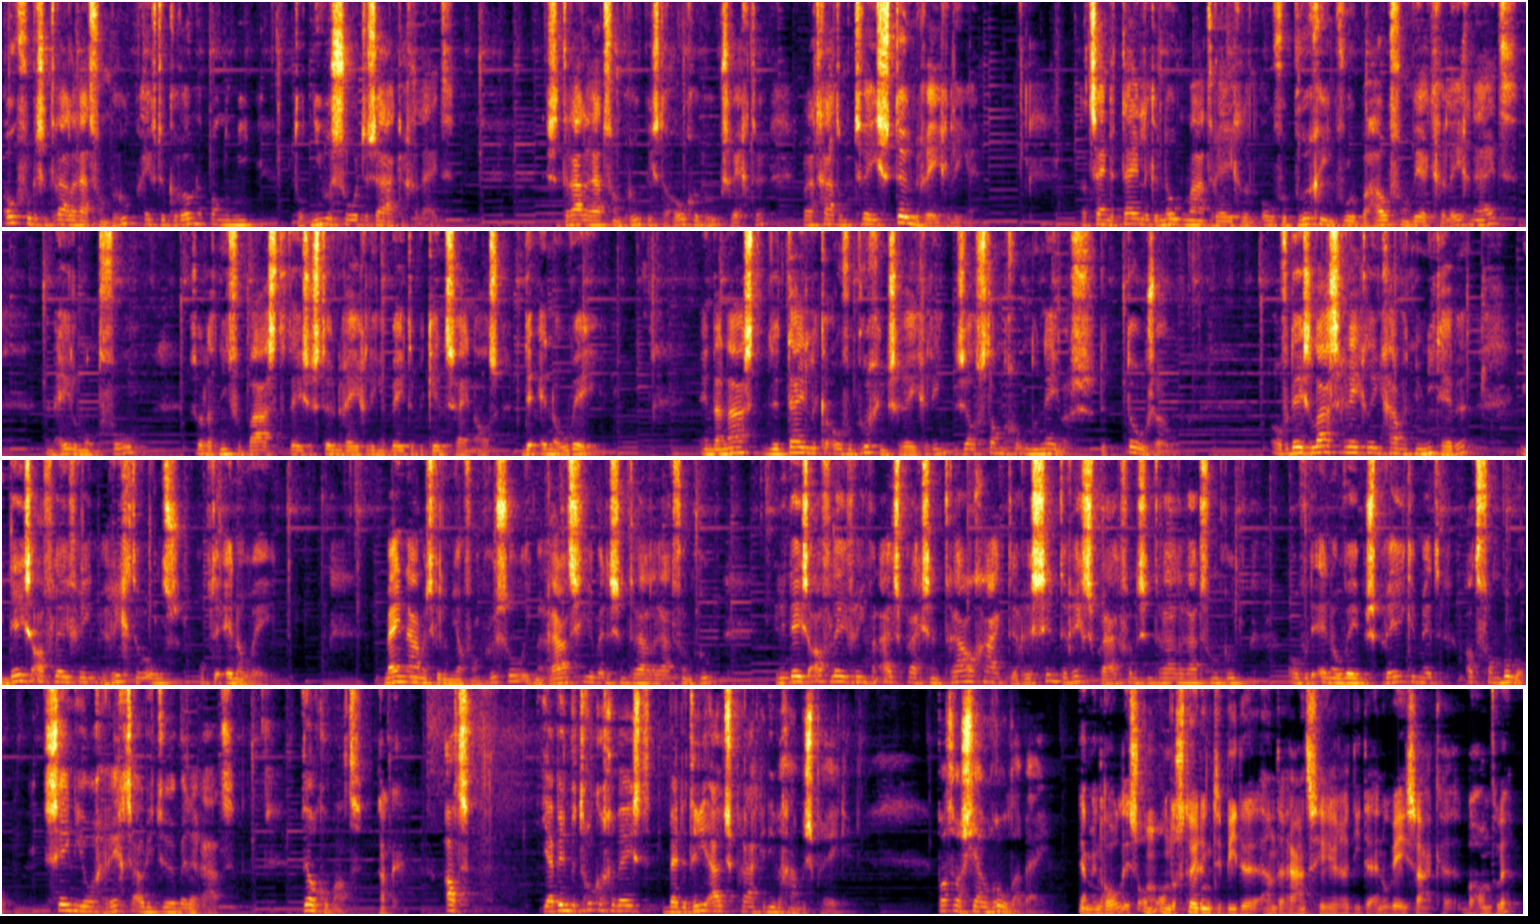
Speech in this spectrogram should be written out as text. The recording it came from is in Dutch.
Ook voor de Centrale Raad van Beroep heeft de coronapandemie tot nieuwe soorten zaken geleid. De Centrale Raad van Beroep is de hoge beroepsrechter, waar het gaat om twee steunregelingen. Dat zijn de tijdelijke noodmaatregelen overbrugging voor behoud van werkgelegenheid, een hele mond vol, zodat niet verbaast deze steunregelingen beter bekend zijn als de NOW. En daarnaast de tijdelijke overbruggingsregeling zelfstandige ondernemers, de TOZO. Over deze laatste regeling gaan we het nu niet hebben. In deze aflevering richten we ons op de NOW. Mijn naam is Willem-Jan van Brussel, ik ben raadsheer bij de Centrale Raad van Beroep. En in deze aflevering van Uitspraak Centraal ga ik de recente rechtspraak van de Centrale Raad van Beroep over de NOW bespreken met Ad van Bommel, senior rechtsauditeur bij de Raad. Welkom Ad. Dank. Ad, jij bent betrokken geweest bij de drie uitspraken die we gaan bespreken. Wat was jouw rol daarbij? Ja, mijn rol is om ondersteuning te bieden aan de raadsheren die de NOW-zaken behandelen.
